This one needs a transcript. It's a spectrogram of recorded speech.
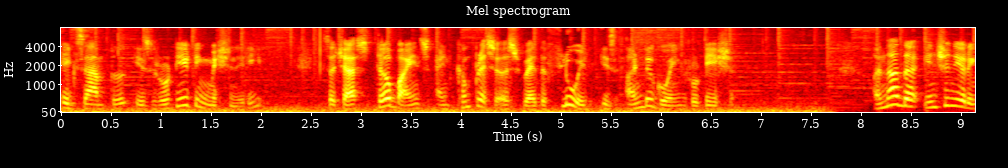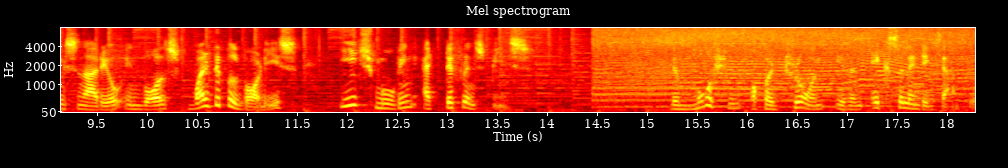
example is rotating machinery such as turbines and compressors where the fluid is undergoing rotation. Another engineering scenario involves multiple bodies each moving at different speeds. The motion of a drone is an excellent example.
